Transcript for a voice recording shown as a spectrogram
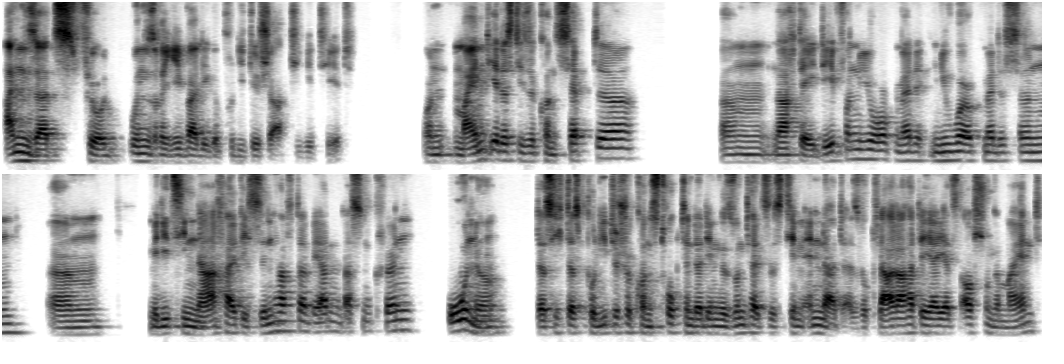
Ansatz für unsere jeweilige politische Aktivität. Und meint ihr, dass diese Konzepte ähm, nach der Idee von New York, Medi New York Medicine ähm, Medizin nachhaltig sinnhafter werden lassen können, ohne dass sich das politische Konstrukt hinter dem Gesundheitssystem ändert. Also Clara hatte ja jetzt auch schon gemeint,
